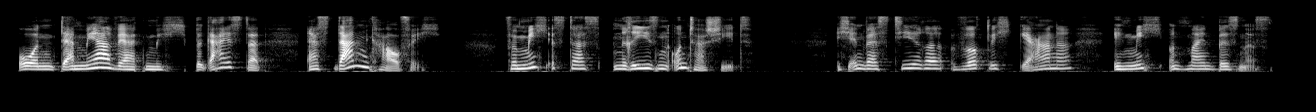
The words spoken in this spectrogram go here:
und der Mehrwert mich begeistert, erst dann kaufe ich. Für mich ist das ein Riesenunterschied. Ich investiere wirklich gerne in mich und mein Business.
